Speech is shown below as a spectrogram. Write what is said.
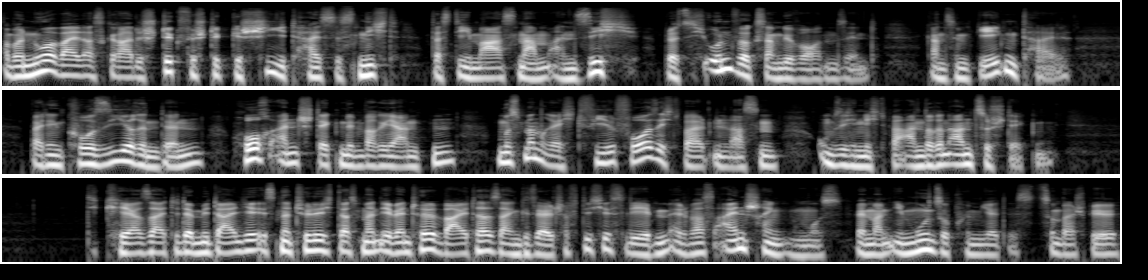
Aber nur weil das gerade Stück für Stück geschieht, heißt es nicht, dass die Maßnahmen an sich plötzlich unwirksam geworden sind. Ganz im Gegenteil. Bei den kursierenden, hoch ansteckenden Varianten muss man recht viel Vorsicht walten lassen, um sich nicht bei anderen anzustecken. Die Kehrseite der Medaille ist natürlich, dass man eventuell weiter sein gesellschaftliches Leben etwas einschränken muss, wenn man immunsupprimiert ist, zum Beispiel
